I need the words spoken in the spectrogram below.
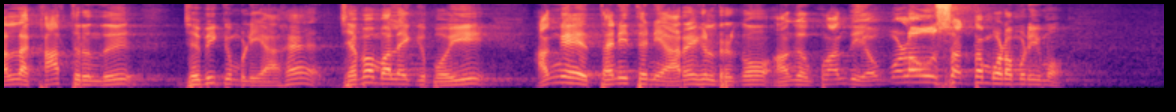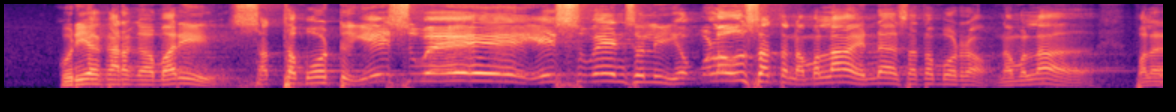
நல்லா காத்திருந்து ஜபிக்கும்படியாக ஜபமலைக்கு போய் அங்கே தனித்தனி அறைகள் இருக்கும். அங்கே உட்காந்து எவ்வளவு சத்தம் போட முடியுமோ. கொரியாக்காரங்க மாதிரி சத்தம் போட்டு இயேசுவே இயேசுவேன்னு சொல்லி எவ்வளவு சத்தம். நம்மலாம் என்ன சத்தம் போடுறோம்? நம்மலாம் பல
